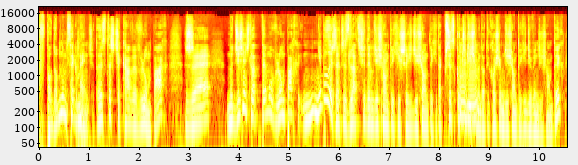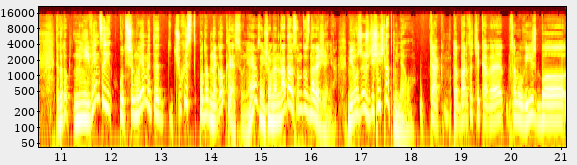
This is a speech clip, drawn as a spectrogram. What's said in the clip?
w podobnym segmencie. To jest też ciekawe w lumpach, że no 10 lat temu w lumpach nie były rzeczy z lat 70. i 60. i tak przeskoczyliśmy mhm. do tych 80. i 90., tylko to mniej więcej utrzymujemy te ciuchy z podobnego okresu, nie? W sensie one nadal są do znalezienia, mimo że już 10 lat minęło. Tak, to bardzo ciekawe, co mówisz, bo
